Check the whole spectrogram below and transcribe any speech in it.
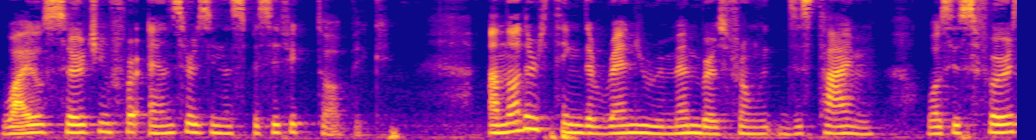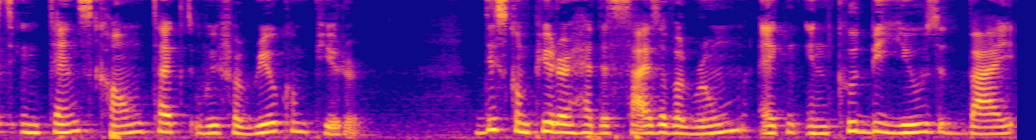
while searching for answers in a specific topic. Another thing that Randy remembers from this time was his first intense contact with a real computer. This computer had the size of a room and, could be used by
